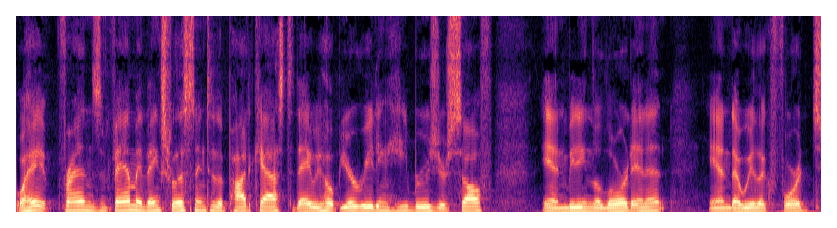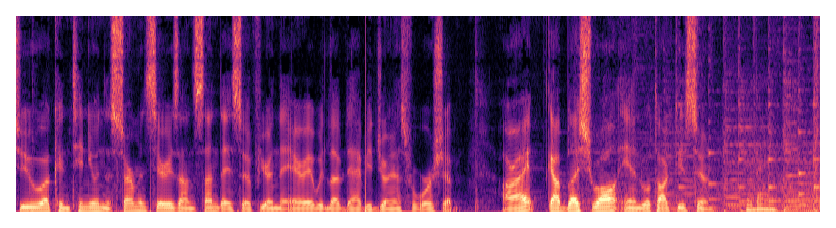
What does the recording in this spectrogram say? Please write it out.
Well, hey, friends and family, thanks for listening to the podcast today. We hope you're reading Hebrews yourself and meeting the Lord in it. And uh, we look forward to uh, continuing the sermon series on Sunday. So if you're in the area, we'd love to have you join us for worship. All right. God bless you all, and we'll talk to you soon. bye-bye The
